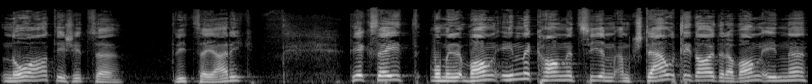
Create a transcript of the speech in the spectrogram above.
Noah, die ist jetzt 13-jährig, äh, die hat gesagt, wo wir Wang innen gehangen sind, am, am Gesteltli da in der Wang innen,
